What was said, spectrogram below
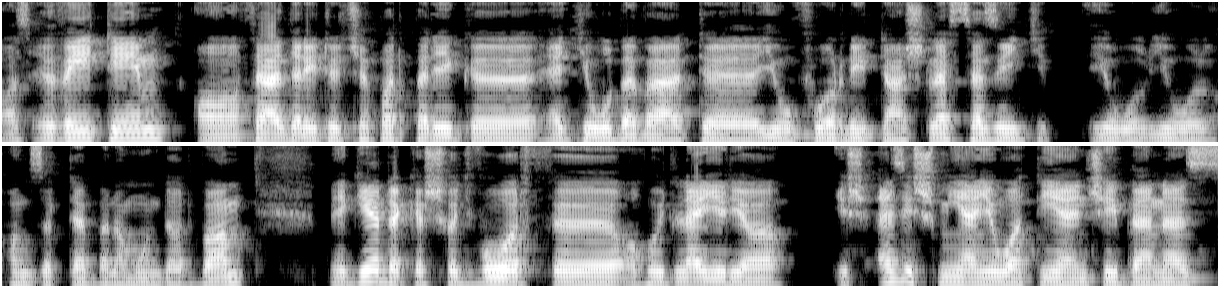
Az övétém, a felderítő csapat pedig egy jól bevált jó fordítás lesz, ez így jól, jól hangzott ebben a mondatban. Még érdekes, hogy Worf, ahogy leírja, és ez is milyen jó a TNG-ben, ez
